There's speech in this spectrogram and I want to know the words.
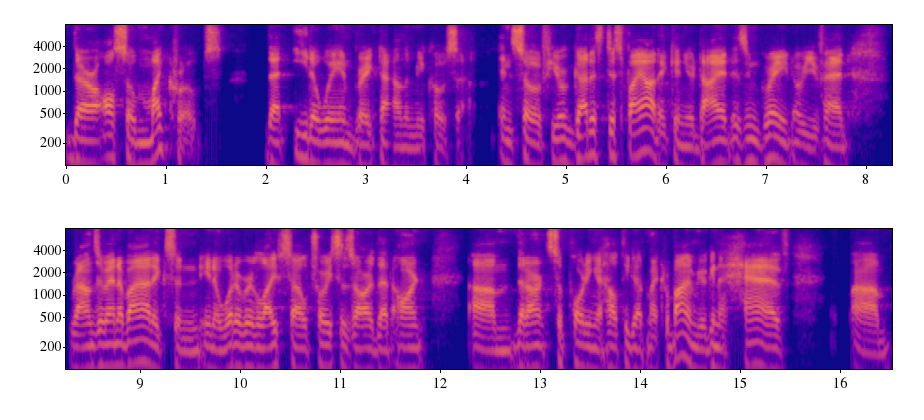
there are also microbes that eat away and break down the mucosa. And so, if your gut is dysbiotic and your diet isn't great, or you've had rounds of antibiotics and you know whatever lifestyle choices are that aren't um, that aren't supporting a healthy gut microbiome, you're going to have um,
